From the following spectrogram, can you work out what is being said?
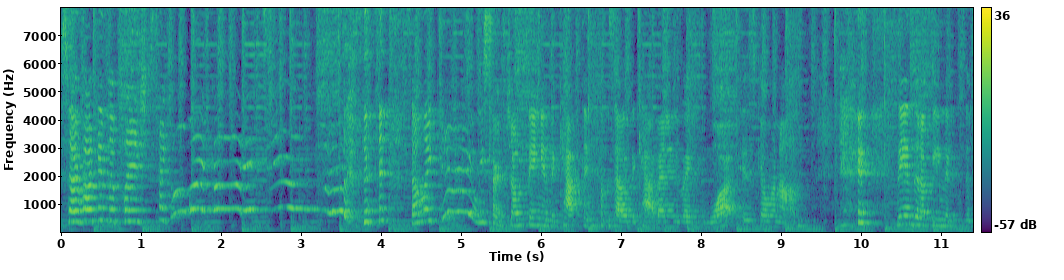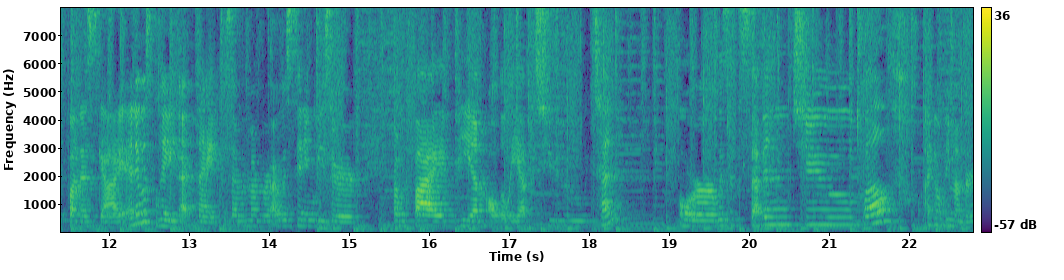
so I walk in the plane, she's like, oh my God, it's you. so I'm like, yay! We start jumping and the captain comes out of the cabin and is like, what is going on? they ended up being the, the, funnest guy. And it was late at night because I remember I was sitting reserve from 5 p.m. all the way up to 10 or was it 7 to 12? I don't remember.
